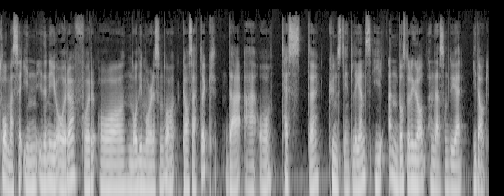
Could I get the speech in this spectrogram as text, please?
ta med seg inn i det nye året for å nå de målene som dere har satt dere, det er å teste kunstig intelligens i enda større grad enn det som du gjør i dag.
